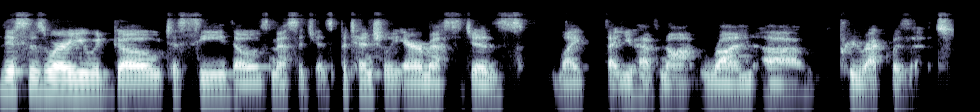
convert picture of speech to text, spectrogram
this is where you would go to see those messages, potentially error messages like that you have not run a prerequisite.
